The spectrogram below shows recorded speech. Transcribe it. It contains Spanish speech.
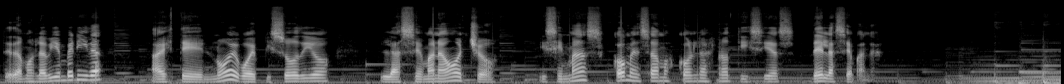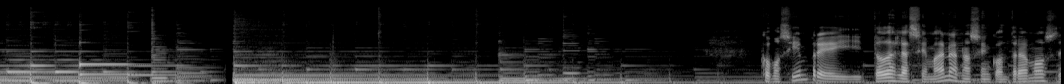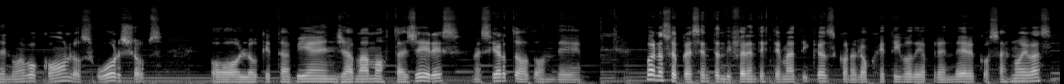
te damos la bienvenida a este nuevo episodio, la semana 8. Y sin más, comenzamos con las noticias de la semana. Como siempre y todas las semanas nos encontramos de nuevo con los workshops o lo que también llamamos talleres, ¿no es cierto? Donde, bueno, se presentan diferentes temáticas con el objetivo de aprender cosas nuevas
